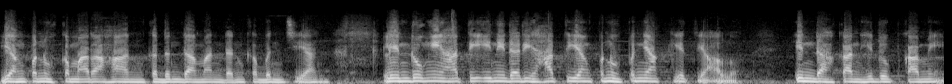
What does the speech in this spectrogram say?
Yang penuh kemarahan, kedendaman dan kebencian. Lindungi hati ini dari hati yang penuh penyakit ya Allah. Indahkan hidup kami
